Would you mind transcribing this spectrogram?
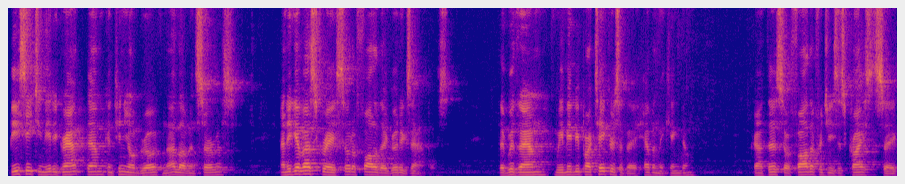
beseeching thee to grant them continual growth in thy love and service, and to give us grace so to follow their good examples, that with them we may be partakers of thy heavenly kingdom. Grant this, O Father, for Jesus Christ's sake,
